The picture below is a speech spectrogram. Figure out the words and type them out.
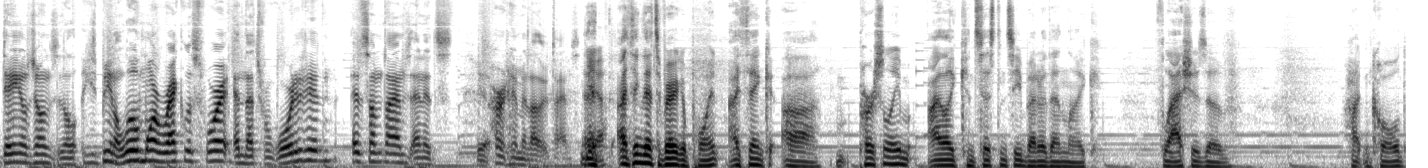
Daniel Jones he's being a little more reckless for it, and that's rewarded him at sometimes, and it's Yeah. hurt him at other times. And I- Yeah. I, think that's a very good point. I think uh, personally, I like consistency better than like flashes of hot and cold.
